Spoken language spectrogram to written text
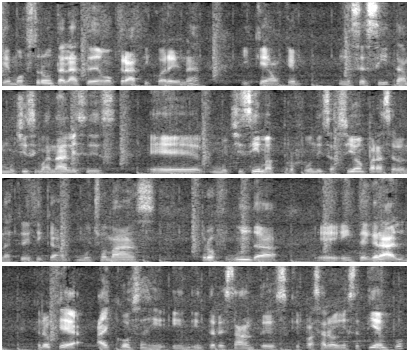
que mostró un talante democrático Arena y que aunque necesita muchísimo análisis, eh, muchísima profundización para hacer una crítica mucho más profunda, e integral, creo que hay cosas interesantes que pasaron en ese tiempo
